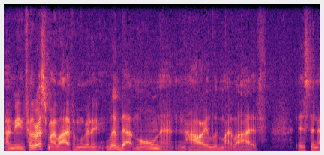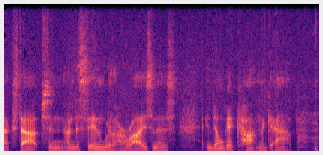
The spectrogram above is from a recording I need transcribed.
I mean, for the rest of my life, I'm going to live that moment and how I live my life is the next steps and understanding where the horizon is and don't get caught in the gap.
